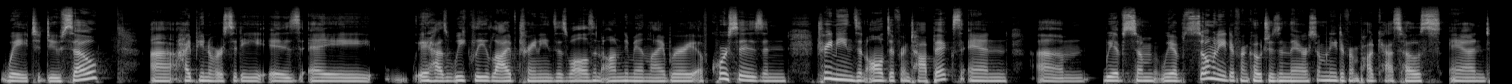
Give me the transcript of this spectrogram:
way to do so. Uh, Hype University is a it has weekly live trainings as well as an on-demand library of courses and trainings and all different topics. And um, we have some we have so many different coaches in there, so many different podcast hosts, and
